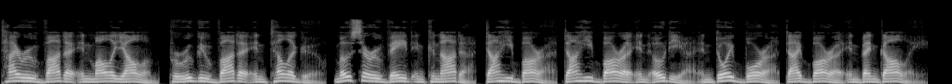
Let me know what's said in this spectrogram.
Thairu Vada in Malayalam, Perugu Vada in Telugu, Mosaru Vade in Kannada, Dahi Bara Dahi Bara in Odia and Doi Bora Dai Bara in Bengali.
